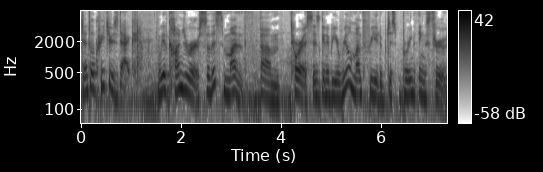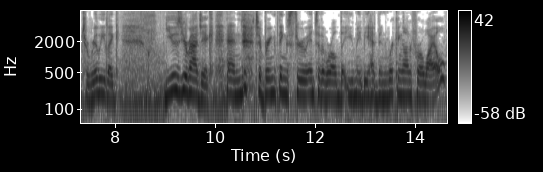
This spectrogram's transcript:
Gentle Creatures deck. We have Conjurer. So this month, um, Taurus, is going to be a real month for you to just bring things through, to really like use your magic and to bring things through into the world that you maybe had been working on for a while.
